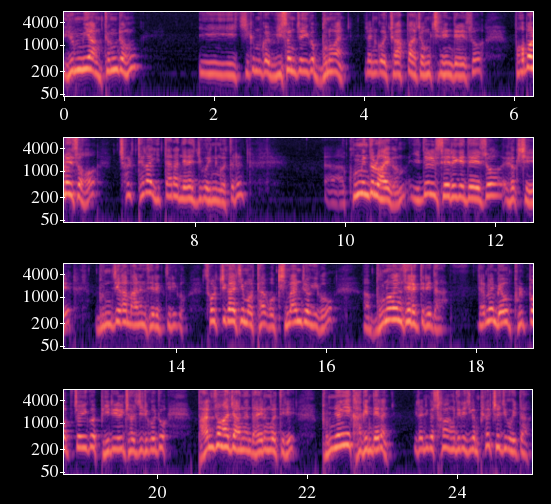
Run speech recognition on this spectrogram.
윤미향 등등 이 지금 그 위선적이고 무능한 이런 그 좌파 정치인들에서 법원에서 철퇴가 잇따라 내려지고 있는 것들은 어, 국민들로 하여금 이들 세력에 대해서 역시 문제가 많은 세력들이고 솔직하지 못하고 기만적이고 어, 무능한 세력들이다. 그다음에 매우 불법적이고 비리를 저지르고도 반성하지 않는다 이런 것들이 분명히 각인되는 이런 그 상황들이 지금 펼쳐지고 있다.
